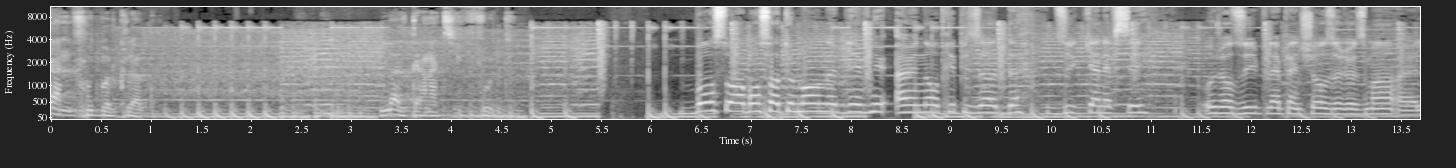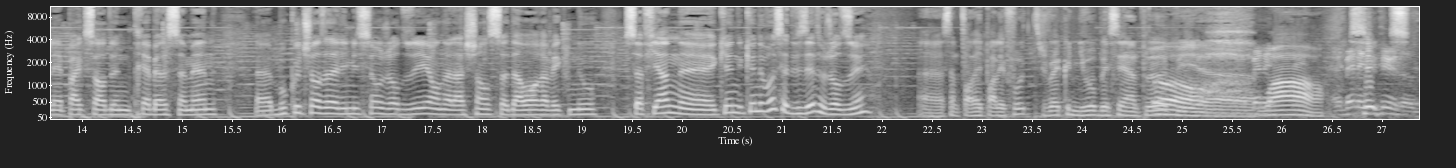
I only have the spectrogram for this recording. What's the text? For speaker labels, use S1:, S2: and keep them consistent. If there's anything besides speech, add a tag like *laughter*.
S1: Cannes Football Club. L'alternative foot.
S2: Bonsoir, bonsoir tout le monde. Bienvenue à un autre épisode du CanFC. Aujourd'hui, plein plein de choses. Heureusement, euh, l'impact sort d'une très belle semaine. Euh, beaucoup de choses à l'émission aujourd'hui. On a la chance d'avoir avec nous Sofiane. Euh, que, que nouveau cette visite aujourd'hui?
S3: Euh, ça me parlait de parler foot. Je voyais que le niveau baissait un peu.
S2: Oh.
S3: puis,
S2: Wow!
